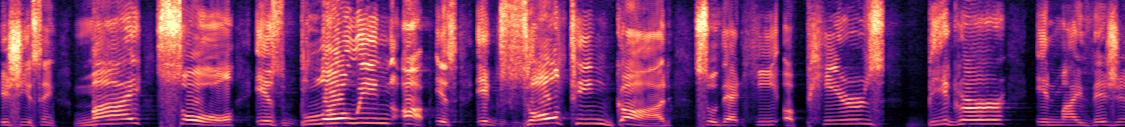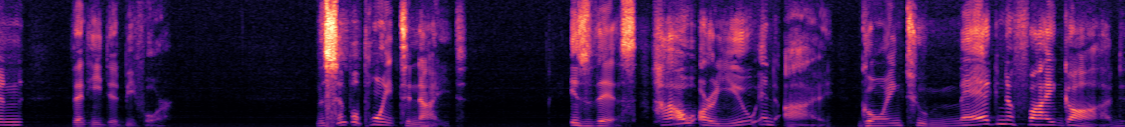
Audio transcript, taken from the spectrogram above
is she is saying, My soul is blowing up, is exalting God so that he appears bigger in my vision than he did before. The simple point tonight is this How are you and I going to magnify God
